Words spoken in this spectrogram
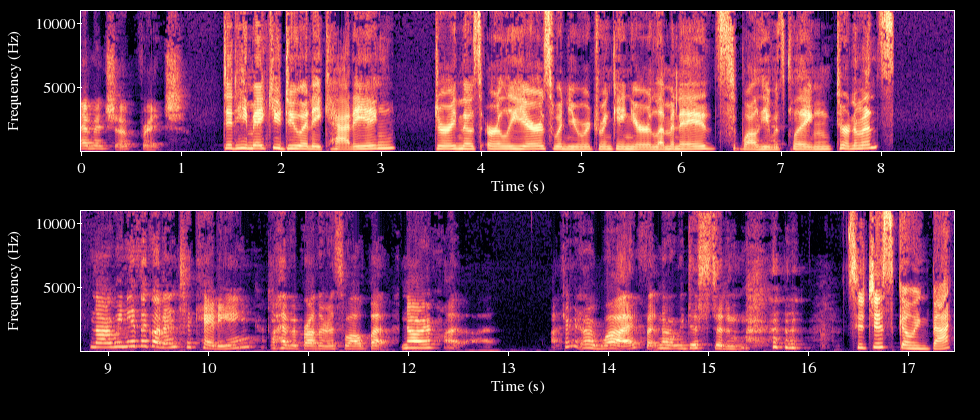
image of bridge did he make you do any caddying during those early years when you were drinking your lemonades while he was playing tournaments? No, we never got into caddying. I have a brother as well, but no, I, I don't know why, but no, we just didn't. so, just going back,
